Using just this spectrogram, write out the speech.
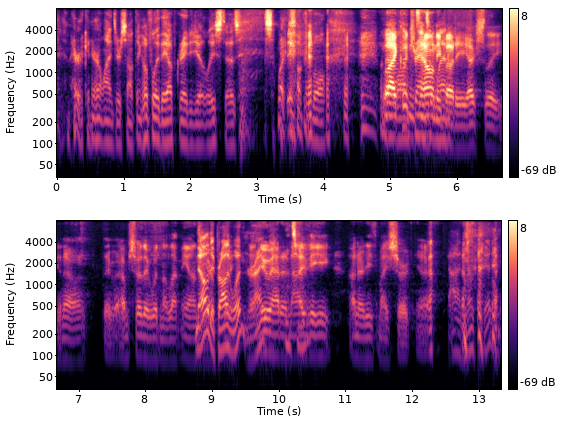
American Airlines or something. Hopefully, they upgraded you at least as somewhat comfortable. well, I couldn't tell anybody actually. You know, they, I'm sure they wouldn't have let me on. No, the they probably wouldn't, They right? knew I had an That's right. IV underneath my shirt. Yeah. God, no kidding.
